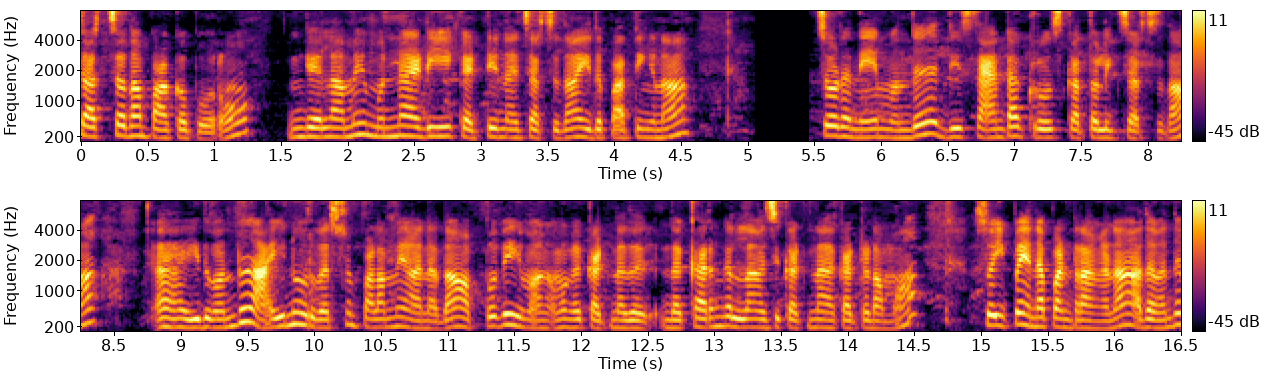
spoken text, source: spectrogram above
சர்ச்சை தான் பார்க்க போகிறோம் இங்கே எல்லாமே முன்னாடி கட்டின சர்ச்சு தான். இது பார்த்திங்கன்னா சர்ச்சோட நேம் வந்து the Santa Cruz Catholic church தான். இது வந்து ஐநூறு வருஷம் பழமையானதான் அப்போவே இவங்க அவங்க கட்டினது இந்த கருங்கல்லாம் வச்சு கட்டின கட்டடமா. ஸோ இப்போ என்ன பண்ணுறாங்கன்னா அதை வந்து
